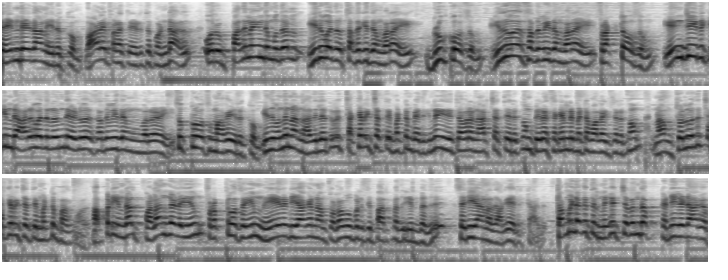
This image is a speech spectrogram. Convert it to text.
சேர்ந்தே தான் இருக்கும். வாழைப்பழத்தை எடுத்துக்கொண்டால் ஒரு பதினைந்து முதல் இருபது சதவீதம் வரை குளுக்கோஸும் இருபது சதவீதம் வரை ஃப்ரக்டோஸும் எஞ்சி இருக்கின்ற அறுபதிலிருந்து எழுபது சதவீதம் வரை சுக்ரோஸுமாக இருக்கும். இது வந்து நான் அதில் இருக்கிற சர்க்கரை சத்தை மட்டும் பேசுகின்றேன் இது தவிர நார்ச்சத்து இருக்கும் பிற செகண்டரி மெட்டபாலைட்ஸ் இருக்கும். நாம் சொல்வது சர்க்கரை சத்தை மட்டும் பார்க்கும் அப்படி என்றால் பழங்களையும் புரக்டோஸையும் நேரடியாக நாம் தொடர்புபடுத்தி பார்ப்பது என்பது சரியானதாக இருக்காது. தமிழகத்தில் மிகச்சிறந்த கனிகளாக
